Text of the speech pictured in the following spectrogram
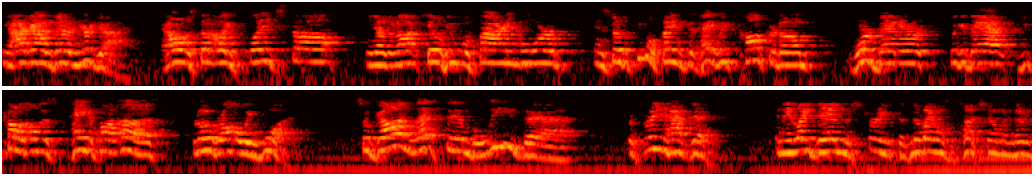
You know, our guy's better than your guy. And all of a sudden, all these plagues stop. You know, they're not killing people with fire anymore. And so the people think that, hey, we've conquered them. We're better. Look at that. You caused all this pain upon us, but overall we won. So God lets them believe that for three and a half days. And they lay dead in the street because nobody wants to touch them. And there's,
